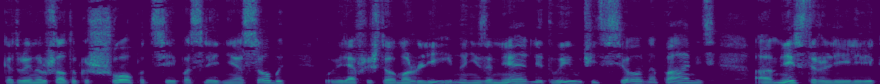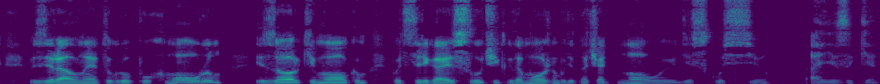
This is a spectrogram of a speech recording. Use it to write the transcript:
которое нарушал только шепот всей последней особы, уверявший, что Морлина не замедлит выучить все на память, а мистер Лилевик взирал на эту группу хмурым, и зорким оком, подстерегая случай, когда можно будет начать новую дискуссию о языке.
